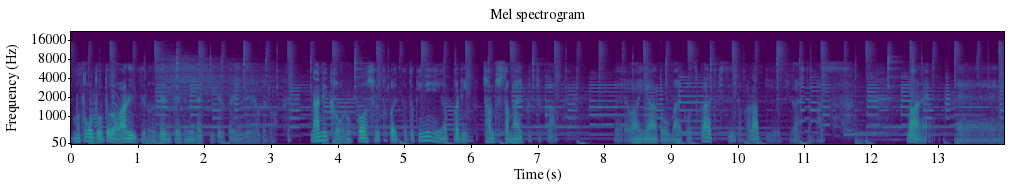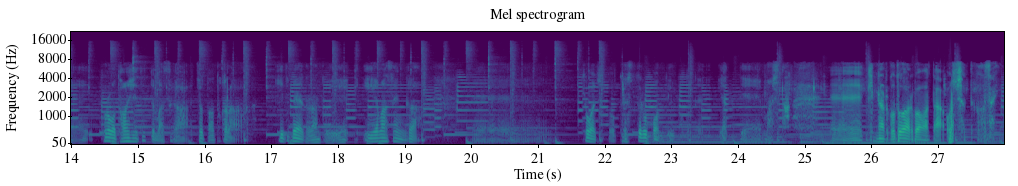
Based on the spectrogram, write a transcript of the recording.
もともと音が悪いっていうのを前提でみんな聞いてるからいいんでしょうけど、何かを録音するとか言った時に、やっぱりちゃんとしたマイクっていうか、えー、ワイヤーとマイクを使わないときついのかなっていう気がしてます。まあね、えー、これも試しに撮ってますが、ちょっと後から聞いてみないと何と言えませんが、えー、今日はちょっとテスト録音ということでやってました。えー、気になることがあればまたおっしゃってください。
